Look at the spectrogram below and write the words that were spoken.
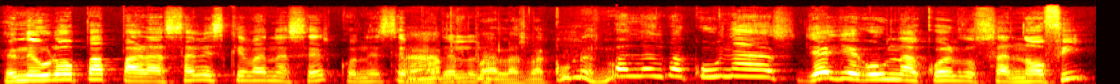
En Europa, para, ¿sabes qué van a hacer con este Ah, modelo? pues para las vacunas, ¿no? Para las vacunas. Ya llegó un acuerdo Sanofi,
